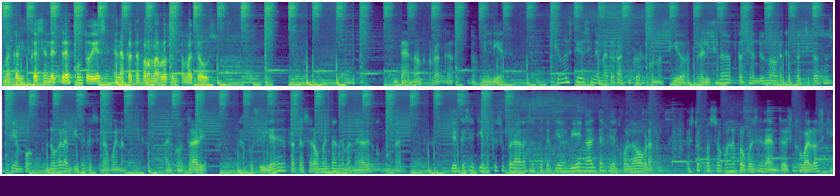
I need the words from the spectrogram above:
una calificación de 3.10 en la plataforma Rotten Tomatoes. The Nutcracker 2010 que un estudio cinematográfico reconocido realice una adaptación de una obra que fue exitosa en su tiempo no garantiza que será buena. Al contrario, las posibilidades de fracasar aumentan de manera descomunal, ya que se tiene que superar las expectativas bien altas que dejó la obra. Esto pasó con la propuesta de Andrzej Kowalski.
